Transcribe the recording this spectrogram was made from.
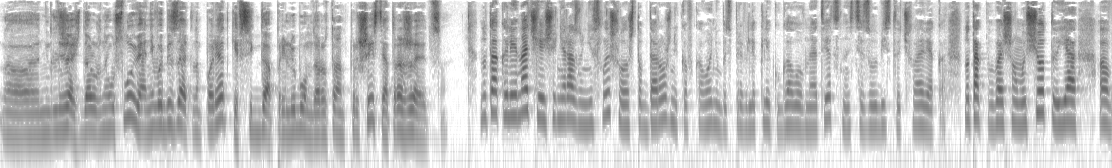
э, ненадлежащие дорожные условия, они в обязательном порядке всегда при любом дорожно-транспортном происшествии отражаются. Ну, так или иначе, я еще ни разу не слышала, чтобы дорожников кого-нибудь привлекли к уголовной ответственности за убийство человека. Но так, по большому счету, я э,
